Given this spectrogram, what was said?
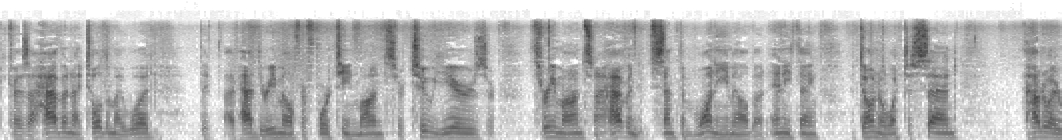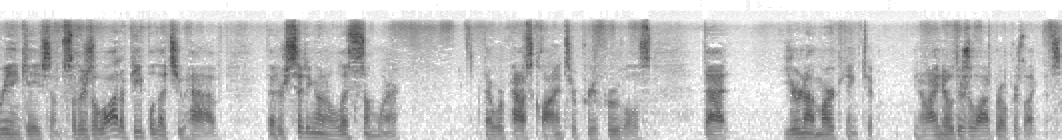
because I haven't. I told them I would. I've had their email for 14 months or two years or three months, and I haven't sent them one email about anything. I don't know what to send. How do I re-engage them? So there's a lot of people that you have that are sitting on a list somewhere that were past clients or pre-approvals that you're not marketing to. You know, I know there's a lot of brokers like this.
